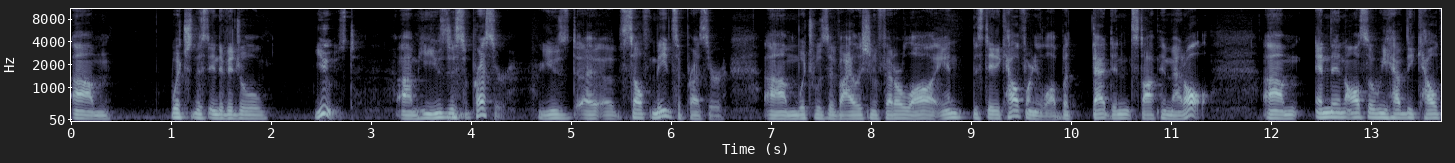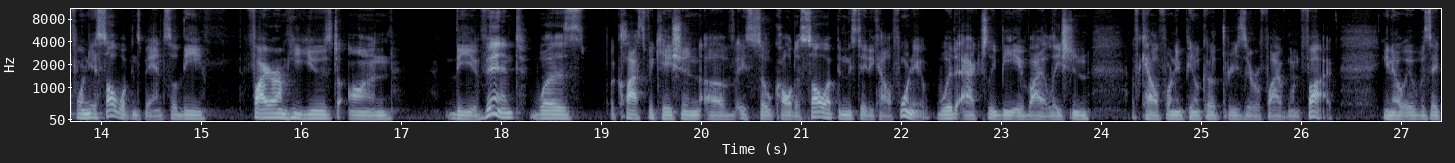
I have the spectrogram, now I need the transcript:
um, which this individual used. Um, he used a suppressor, used a, a self made suppressor, um, which was a violation of federal law and the state of California law, but that didn't stop him at all. Um, and then also we have the California assault weapons ban. So the firearm he used on the event was a classification of a so-called assault weapon in the state of California would actually be a violation of California Penal Code 30515. You know, it was a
